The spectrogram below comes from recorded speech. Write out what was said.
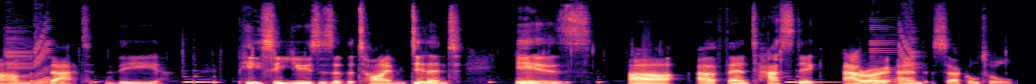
um, that the PC users at the time didn't is uh, a fantastic arrow and circle tool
